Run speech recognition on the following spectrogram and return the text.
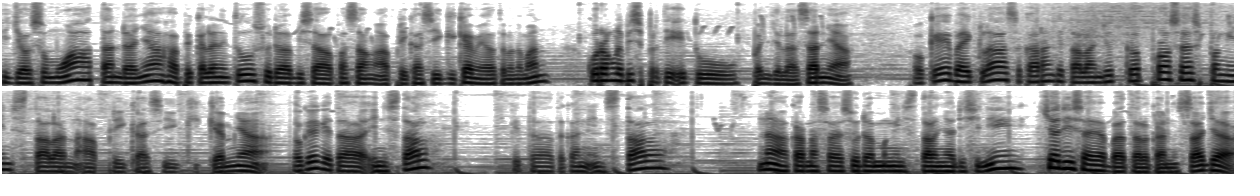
hijau semua tandanya HP kalian itu sudah bisa pasang aplikasi Gcam ya teman-teman. Kurang lebih seperti itu penjelasannya. Oke baiklah sekarang kita lanjut ke proses penginstalan aplikasi Gcam-nya. Oke kita install. Kita tekan install. Nah karena saya sudah menginstalnya di sini jadi saya batalkan saja.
